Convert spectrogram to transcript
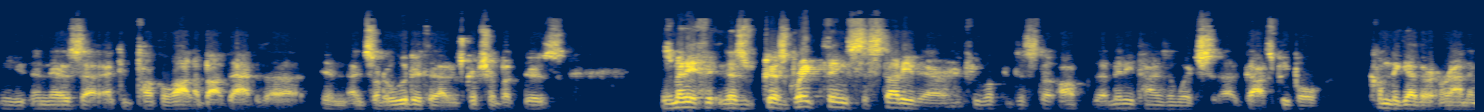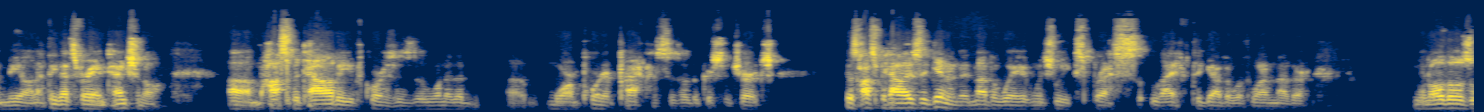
and there's I could talk a lot about that, and I sort of alluded to that in scripture, but there's there's many th- there's there's great things to study there if you look at just uh, the many times in which uh, God's people come together around a meal, and I think that's very intentional. Um, hospitality, of course, is one of the uh, more important practices of the Christian Church, because hospitality is again another way in which we express life together with one another. And all those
